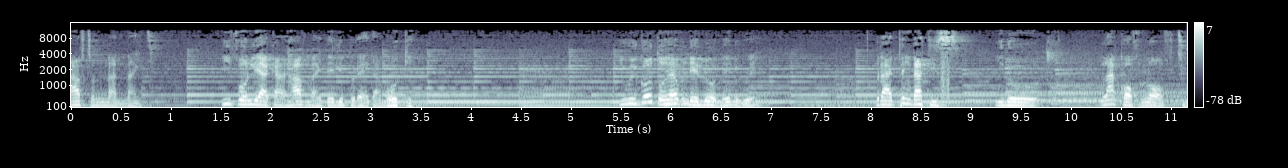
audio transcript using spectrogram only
afternoon, and night. If only I can have my daily bread, I'm okay. You will go to heaven alone anyway. But I think that is, you know, lack of love too.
